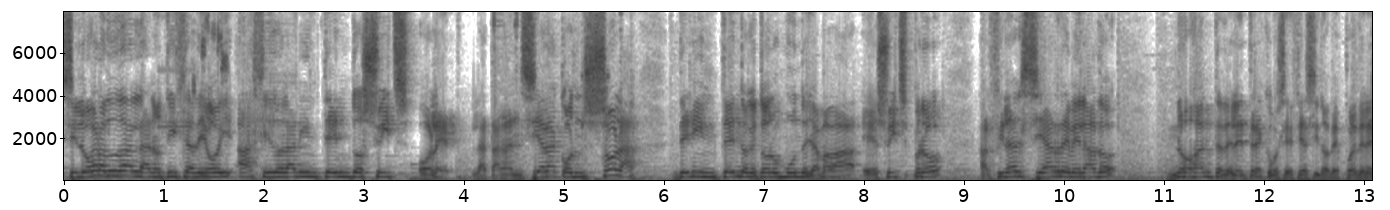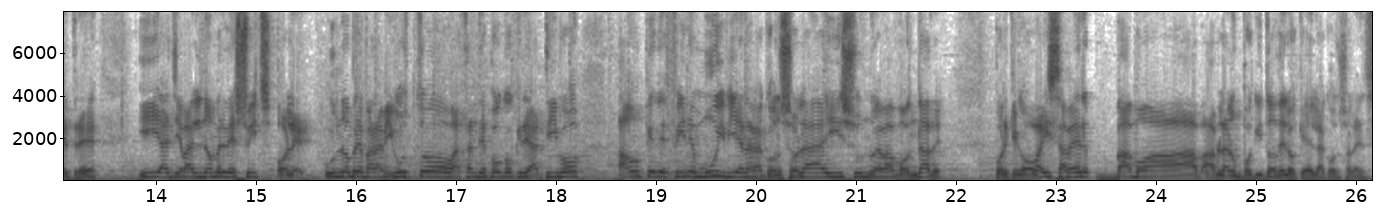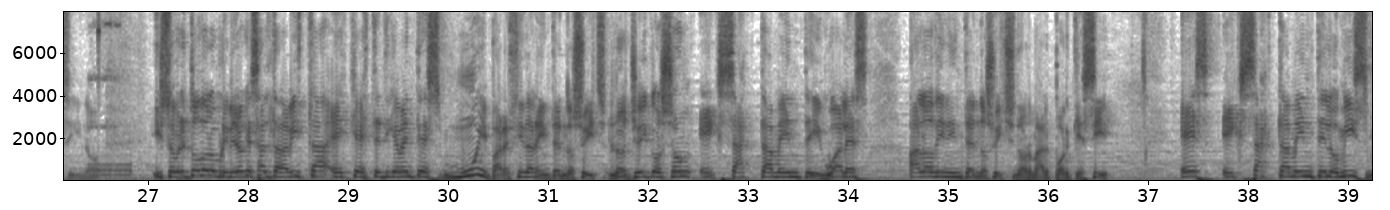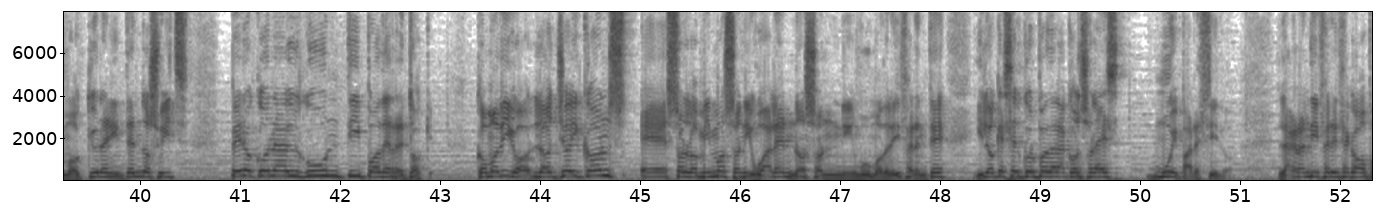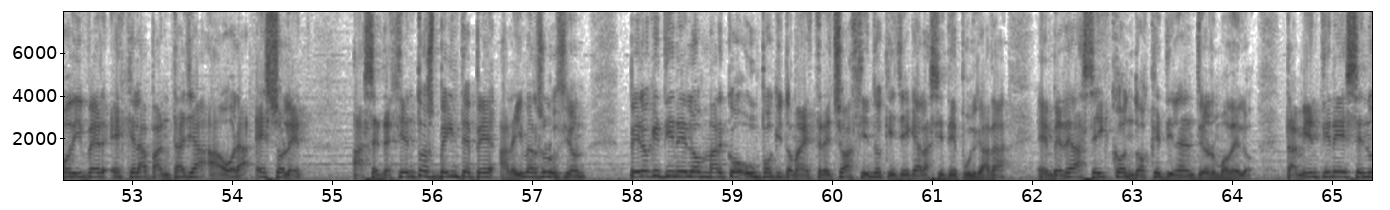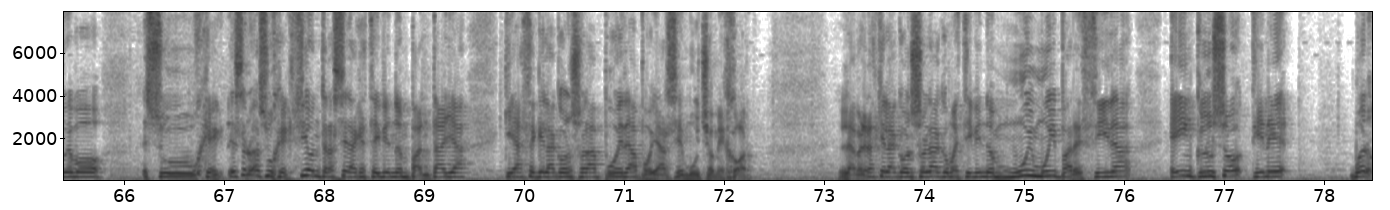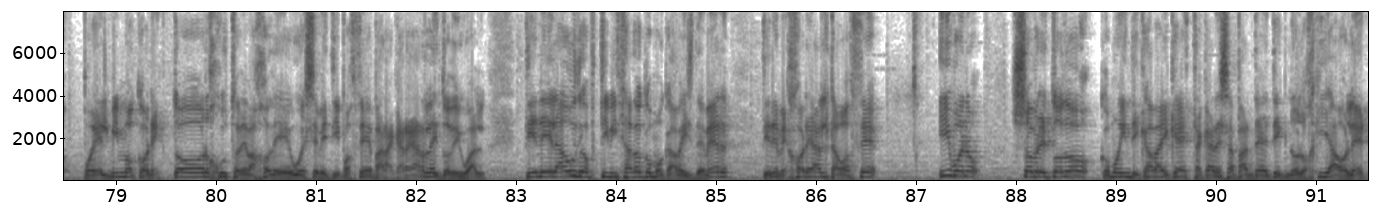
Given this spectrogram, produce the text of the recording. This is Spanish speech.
Sin lugar a dudas, la noticia de hoy ha sido la Nintendo Switch OLED, la tan ansiada consola de Nintendo que todo el mundo llamaba eh, Switch Pro. Al final se ha revelado, no antes del E3, como se decía, sino después del E3, y ha llevado el nombre de Switch OLED. Un nombre para mi gusto bastante poco creativo, aunque define muy bien a la consola y sus nuevas bondades porque como vais a ver, vamos a hablar un poquito de lo que es la consola en sí, ¿no? Y sobre todo lo primero que salta a la vista es que estéticamente es muy parecida a Nintendo Switch. Los Joy-Con son exactamente iguales a los de Nintendo Switch normal, porque sí, es exactamente lo mismo que una Nintendo Switch, pero con algún tipo de retoque. Como digo, los Joy-Cons eh, son los mismos, son iguales, no son ningún modelo diferente, y lo que es el cuerpo de la consola es muy parecido. La gran diferencia, como podéis ver, es que la pantalla ahora es OLED a 720p a la misma resolución, pero que tiene los marcos un poquito más estrechos, haciendo que llegue a las 7 pulgadas en vez de las 6,2 que tiene el anterior modelo. También tiene ese nuevo esa nueva sujeción trasera que estáis viendo en pantalla que hace que la consola pueda apoyarse mucho mejor. La verdad es que la consola, como estáis viendo, es muy muy parecida e incluso tiene bueno, pues el mismo conector justo debajo de USB tipo C para cargarla y todo igual. Tiene el audio optimizado como acabáis de ver, tiene mejores altavoces y bueno, sobre todo, como indicaba, hay que destacar esa pantalla de tecnología OLED.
